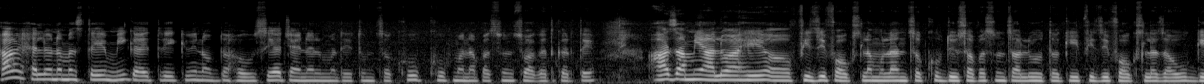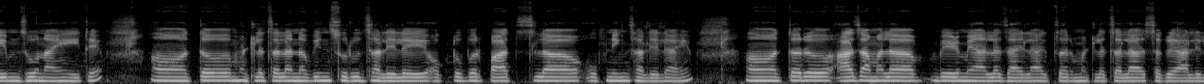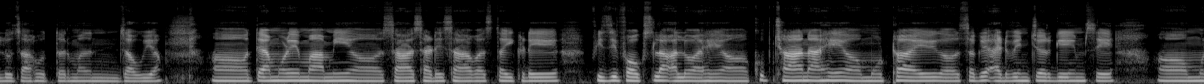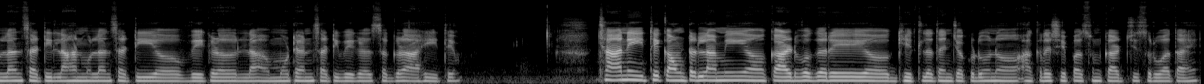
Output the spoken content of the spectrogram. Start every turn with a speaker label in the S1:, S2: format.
S1: हाय hello नमस्ते. मी Gayatri queen of the house या चॅनलमध्ये तुमचं खूप खूप मनापासून स्वागत करते. आज आम्ही आलो आहे अ, फिजी फॉक्सला मुलांचं खूप दिवसापासून चालू होतं की फिजी फॉक्सला जाऊ. गेम झोन आहे इथे. तर म्हटलं चला नवीन सुरू झालेलं आहे. ऑक्टोबर पाचला ओपनिंग झालेलं आहे. तर आज आम्हाला वेळ मिळाला जायला. तर म्हटलं चला सगळे आलेलोच आहोत तर मग जाऊया. त्यामुळे मग आम्ही सहा साडेसहा वाजता इकडे फिजी फॉक्सला आलो आहे. खूप छान आहे मोठं आहे सगळे ॲडव्हेंचर गेम्स आहे. मुलां मुलांसाठी लहान मुलांसाठी वेगळं ला मोठ्यांसाठी वेगळं सगळं आहे इथे. छान आहे इथे काउंटरला आम्ही कार्ड वगैरे घेतलं त्यांच्याकडून. अकराशेपासून कार्डची सुरुवात आहे.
